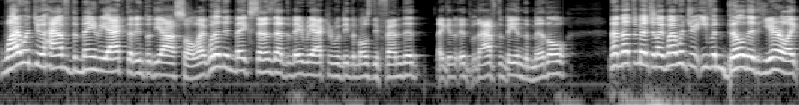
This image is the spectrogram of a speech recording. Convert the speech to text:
Why would you have the main reactor into the asshole? Like, wouldn't it make sense that the main reactor would be the most defended? Like it, it would have to be in the middle. Not not to mention like why would you even build it here? Like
